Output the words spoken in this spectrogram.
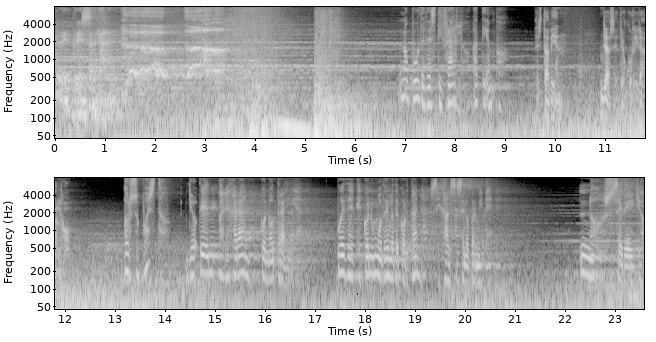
regresarán. No pude descifrarlo a tiempo. Está bien. Ya se te ocurrirá algo. Por supuesto. Yo te emparejarán con otra IA. Puede que con un modelo de Cortana, si Halsey se lo permite. No seré yo.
